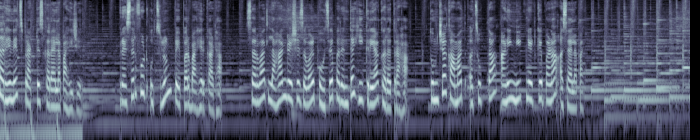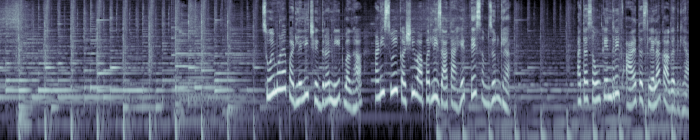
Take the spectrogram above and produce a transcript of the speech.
तऱ्हेनेच प्रॅक्टिस करायला पाहिजे. प्रेसर फूट उचलून पेपर बाहेर काढा. सर्वात लहान रेषेजवळ पोहोचेपर्यंत ही क्रिया करत राहा. तुमच्या कामात अचूकता आणि नीटनेटकेपणा असायला पाहिजे. सुईमुळे पडलेली छिद्र नीट बघा आणि सुई कशी वापरली जात आहे ते समजून घ्या. आता संकेंद्रिक आयत असलेला कागद घ्या.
